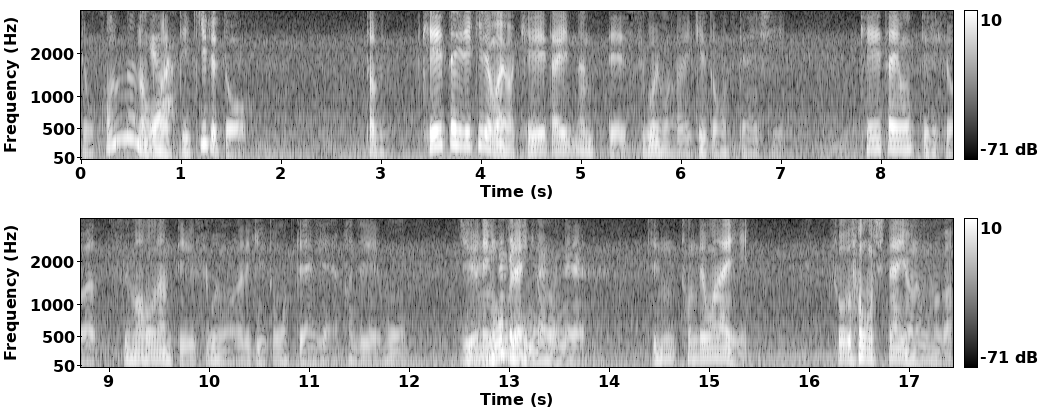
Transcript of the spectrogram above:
でもこんなのができると多分携帯できる前は携帯なんてすごいものができると思ってないし携帯持ってる人がスマホなんていうすごいものができると思ってないみたいな感じでもう10年後ぐらいには全とんでもない想像もしないようなものが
